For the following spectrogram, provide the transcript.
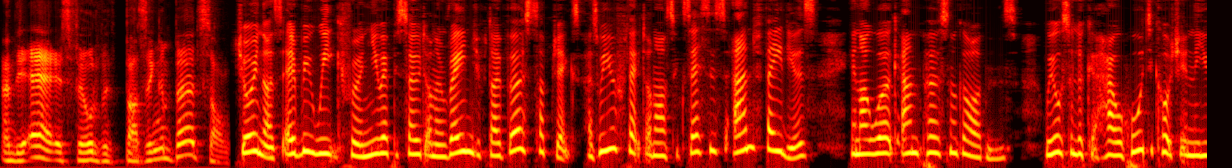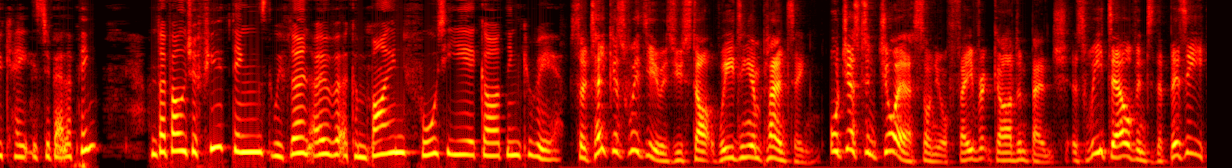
and the air is filled with buzzing and birdsong. Join us every week for a new episode on a range of diverse subjects as we reflect on our successes and failures in our work and personal gardens. We also look at how horticulture in the UK is developing and divulge a few things that we've learned over a combined 40 year gardening career. So take us with you as you start weeding and planting, or just enjoy us on your favourite garden bench as we delve into the busy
